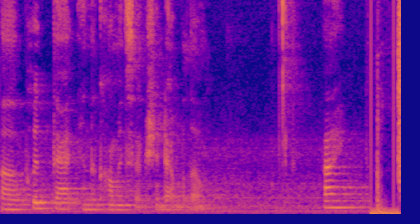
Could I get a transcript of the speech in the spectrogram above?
uh, put that in the comment section down below. Bye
